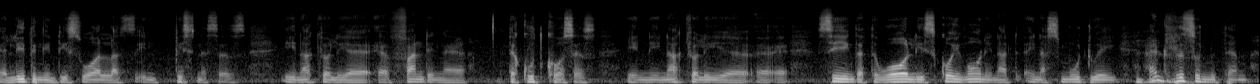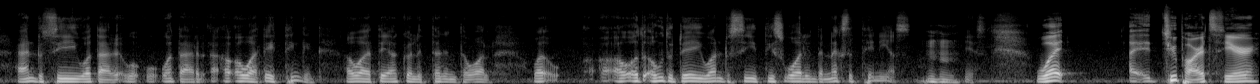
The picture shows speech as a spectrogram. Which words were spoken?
uh, leading in this world as in businesses, in actually uh, uh, funding uh, the good causes, in, in actually uh, uh, uh, seeing that the world is going on in a, in a smooth way, and reason with them, and to see what are what are how are they thinking, how are they actually taking the world. Well, how, how do they want to see this world in the next 10 years? Mhm. Yes. What uh, two parts here?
